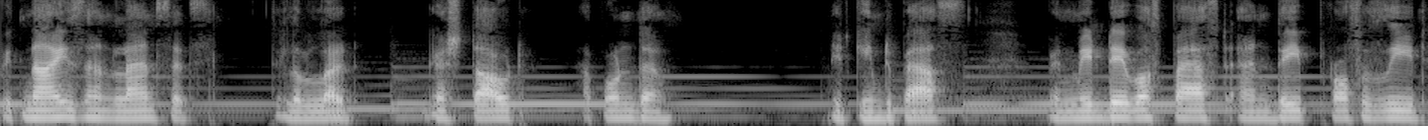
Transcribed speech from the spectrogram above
with knives and lancets, till the blood gushed out upon them. It came to pass, when midday was past, and they prophesied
